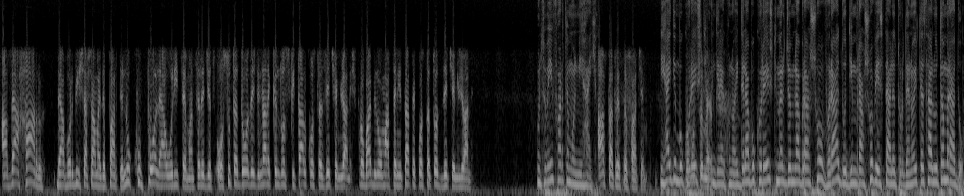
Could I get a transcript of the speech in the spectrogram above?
avea har de a vorbi și așa mai departe. Nu cu pole aurite, mă înțelegeți? 120 de milioane când un spital costă 10 milioane și probabil o maternitate costă tot 10 milioane. Mulțumim foarte mult, Mihai. Asta trebuie să facem. Mihai din București, mulțumesc. în direct cu noi. De la București mergem la Brașov. Radu din Brașov este alături de noi. Te salutăm, Radu.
